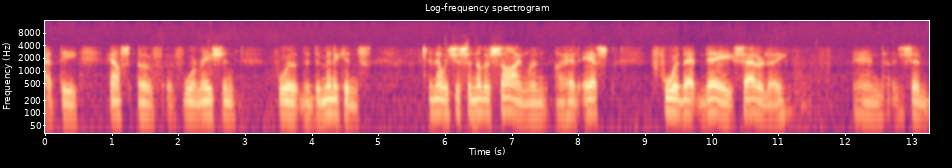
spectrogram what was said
at the House of, of Formation for the Dominicans and that was just another sign when I had asked for that day, Saturday, and I just said,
